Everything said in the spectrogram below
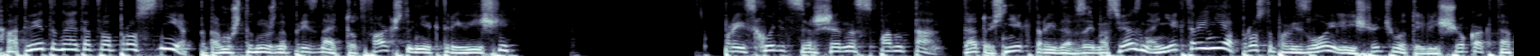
Ответа на этот вопрос нет, потому что нужно признать тот факт, что некоторые вещи происходят совершенно спонтанно. Да? То есть некоторые, да, взаимосвязаны, а некоторые нет. Просто повезло или еще чего-то, или еще как-то.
